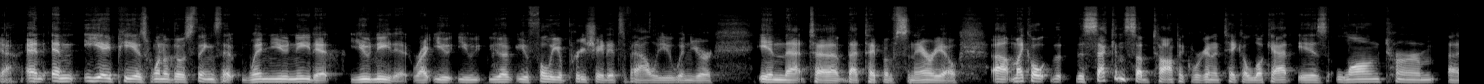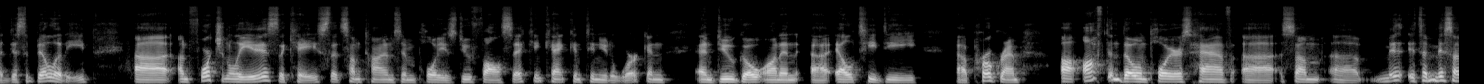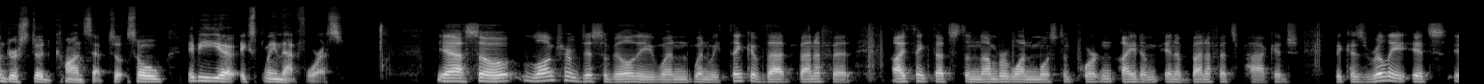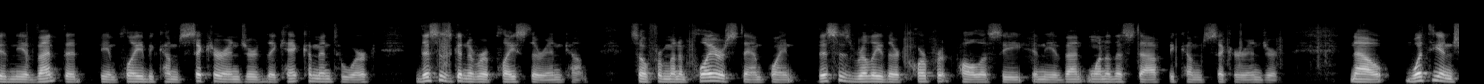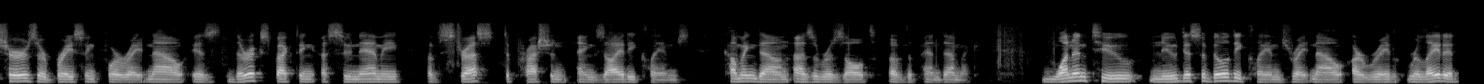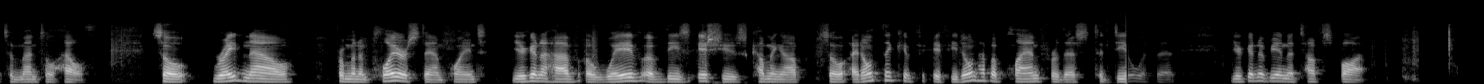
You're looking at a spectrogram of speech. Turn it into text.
Yeah, and and EAP is one of those things that when you need it, you need it, right? You you you you fully appreciate its value when you're in that uh, that type of scenario. Uh, Michael, the, the, second subtopic we're going to take a look at is long term uh, disability. Uh, unfortunately, it is the case that sometimes employees do fall sick and can't continue to work and and do go on an uh, LTD uh, program. Uh, often, though, employers have uh, some, uh, mi- it's a misunderstood concept. So, so maybe uh, explain that for us. Yeah, so long-term disability, when when we think of that benefit, I think that's the number one most important item in a benefits package because really it's in the event that the employee becomes sick or injured, they can't come into work, this is going to replace their income. So from an employer's standpoint, this is really their corporate policy in the event one of the staff becomes sick or injured. Now, what the insurers are bracing for right now is they're expecting a tsunami of stress, depression, anxiety claims coming down as a result of the pandemic. One in two new disability claims right now are re related to mental health. So, right now, from an employer standpoint, you're going to have a wave of these issues coming up. So I don't think if, if you don't have a plan for this to deal with it, you're going to be in a tough spot.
